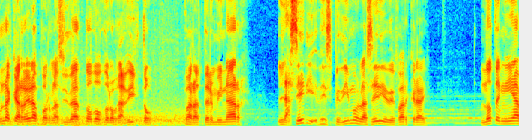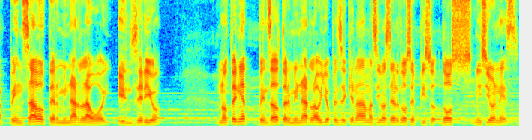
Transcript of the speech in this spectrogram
Una carrera por la ciudad todo drogadicto para terminar la serie. Despedimos la serie de Far Cry. No tenía pensado terminarla hoy, en serio. No tenía pensado terminarla hoy. Yo pensé que nada más iba a ser dos, dos misiones.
